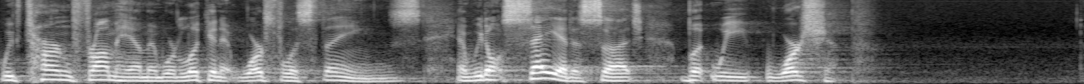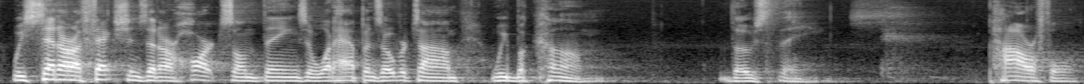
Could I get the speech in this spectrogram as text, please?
we've turned from Him and we're looking at worthless things. And we don't say it as such, but we worship. We set our affections and our hearts on things, and what happens over time, we become those things. Powerful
